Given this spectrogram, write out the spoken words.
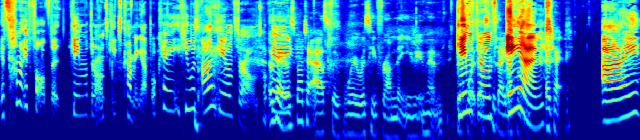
it's not my fault that Game of Thrones keeps coming up. Okay, he was on Game of Thrones. Okay, Okay, I was about to ask, like, where was he from that you knew him? Game of this? Thrones I and- okay, I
